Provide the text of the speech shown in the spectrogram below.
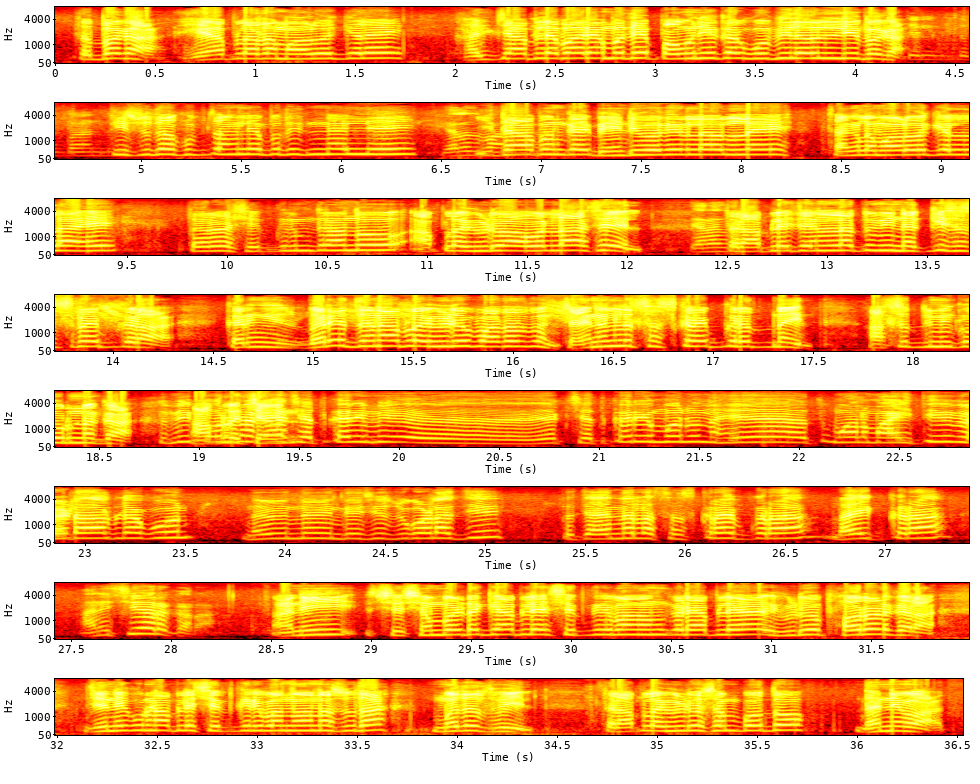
तर बघा हे आपलं आता माळवं केलंय. खालच्या आपल्या बाऱ्यामध्ये पाऊन एकर गोबी लावलेली आहे बघा. ती सुद्धा खूप चांगल्या पद्धतीने आलेली आहे. इथं आपण काही भेंडी वगैरे लावलेलं आहे. चांगलं माळवं केलेलं आहे. तर शेतकरी मित्रांनो आपला व्हिडिओ आवडला असेल तर आपल्या चॅनलला तुम्ही नक्की सबस्क्राईब करा. कारण की बरेच जण आपला व्हिडिओ पाहतात पण चॅनलला सबस्क्राईब करत नाहीत. असं तुम्ही करू नका. आपलं चॅनल शेतकरी मी एक शेतकरी म्हणून हे तुम्हाला माहिती भेटा आपल्याकडून. नवीन नवीन देशी जुगाडाची. तर चॅनलला सबस्क्राईब करा लाईक करा आणि शेअर करा. आणि शंभर टक्के आपल्या शेतकरी बांधवांकडे आपल्या व्हिडिओ फॉरवर्ड करा. जेणेकरून आपल्या शेतकरी बांधवांना सुद्धा मदत होईल. तर आपला व्हिडिओ संपवतो. धन्यवाद.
